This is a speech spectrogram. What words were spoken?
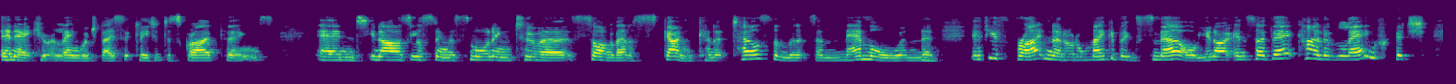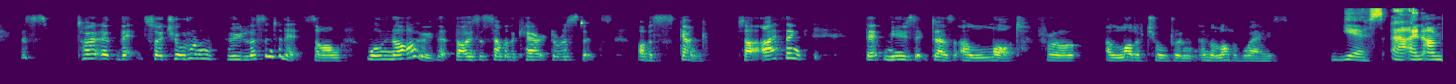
inaccurate language, basically, to describe things. And, you know, I was listening this morning to a song about a skunk, and it tells them that it's a mammal and that mm. if you frighten it, it'll make a big smell, you know. And so that kind of language is to, uh, that, so children who listen to that song will know that those are some of the characteristics of a skunk. So I think that music does a lot for a lot of children in a lot of ways. Yes. Uh, and I'm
